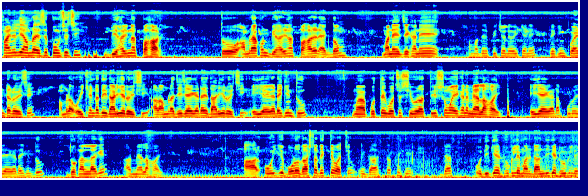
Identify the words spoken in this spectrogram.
ফাইনালি আমরা এসে পৌঁছেছি বিহারীনাথ পাহাড়। তো আমরা এখন বিহারীনাথ পাহাড়ের একদম মানে যেখানে আমাদের পিছনে ওইখানে ট্রেকিং পয়েন্টটা রয়েছে, আমরা ওইখানটাতেই দাঁড়িয়ে রয়েছি। আর আমরা যে জায়গাটায় দাঁড়িয়ে রয়েছি, এই জায়গাটায় কিন্তু প্রত্যেক বছর শিবরাত্রির সময় এখানে মেলা হয়। এই জায়গাটা, পুরো জায়গাটায় কিন্তু দোকান লাগে আর মেলা হয়। আর ওই যে বড় গাছটা দেখতে পাচ্ছ, ওই গাছটা থেকে জাস্ট ওদিকে ঢুকলে মানে ডান দিকে ঢুকলে,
